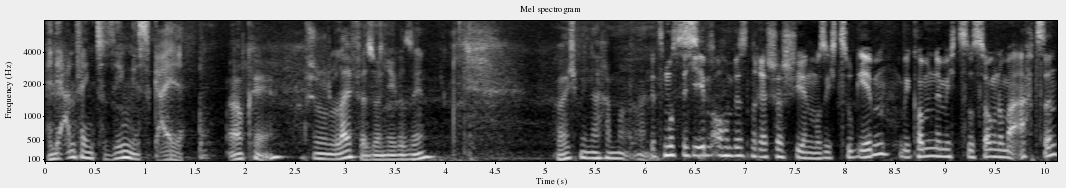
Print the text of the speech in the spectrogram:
wenn der anfängt zu singen, ist geil. Okay. Hab schon eine Live-Version hier gesehen. Hör ich mir nachher mal an. Jetzt musste ich eben auch ein bisschen recherchieren, muss ich zugeben. Wir kommen nämlich zu Song Nummer 18.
